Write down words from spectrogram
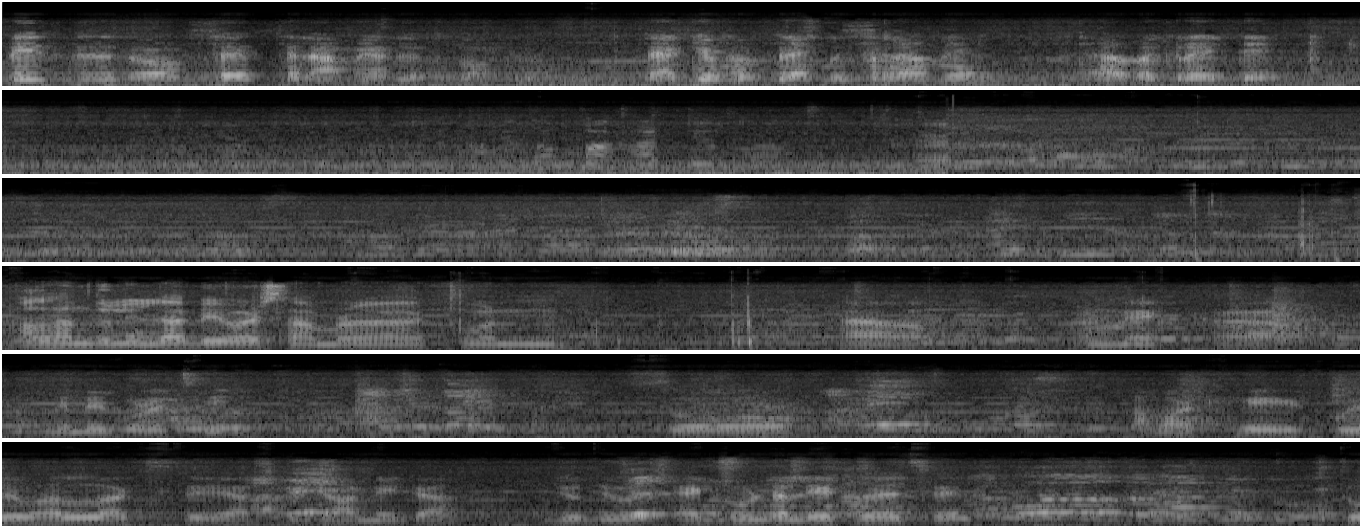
please visit our website salamia.com. Thank you for flying with Salamia. Have a great day. আলহামদুলিল্লাহ ভিউয়ার্স আমরা এখন নেমে পড়েছি। তো আমাকে খুবই ভালো লাগছে আজকে জার্নিটা। যদিও এক ঘণ্টা লেট হয়েছে। তো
